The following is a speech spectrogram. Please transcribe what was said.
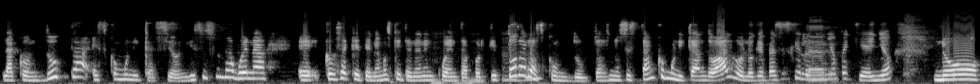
la conducta es comunicación. Y eso es una buena eh, cosa que tenemos que tener en cuenta, porque todas las conductas nos están comunicando algo. Lo que pasa es que los niños pequeños no,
